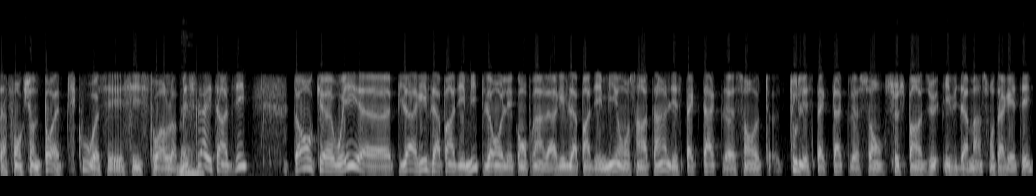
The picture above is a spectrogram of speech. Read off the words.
ça fonctionne pas à petit coup, euh, ces, ces histoires-là. Ben Mais cela étant dit, donc euh, oui, euh, puis là arrive la pandémie, puis là on les comprend. Là arrive la pandémie, on s'entend, les spectacles sont, tous les spectacles sont suspendus, évidemment, sont arrêtés.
